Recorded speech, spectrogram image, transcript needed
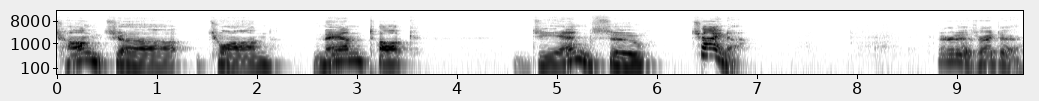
Chongcha Chuan Nantuk Jiangsu China. There it is, right there.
